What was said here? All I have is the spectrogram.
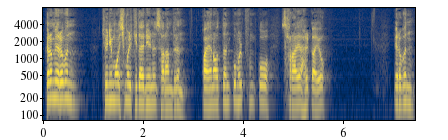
그럼 여러분, 주님 오심을 기다리는 사람들은 과연 어떤 꿈을 품고 살아야 할까요? 여러분,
